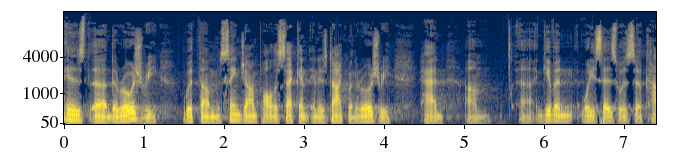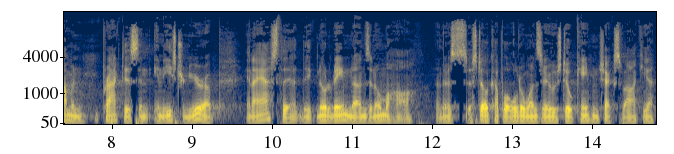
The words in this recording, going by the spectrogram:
is uh, the rosary with um, St. John Paul II in his document, the rosary, had um, uh, given what he says was a common practice in, in Eastern Europe. And I asked the, the Notre Dame nuns in Omaha, and there's still a couple older ones there who still came from Czechoslovakia,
